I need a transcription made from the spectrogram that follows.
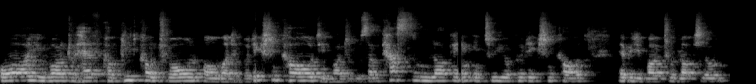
Or you want to have complete control over the prediction code. You want to do some custom logging into your prediction code. Maybe you want to log your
